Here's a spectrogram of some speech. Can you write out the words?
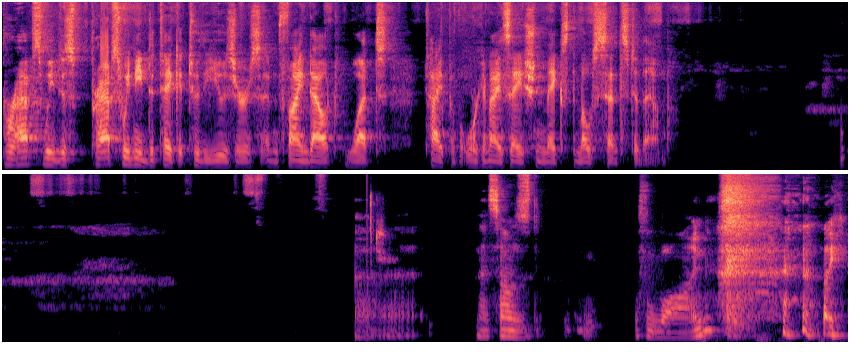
perhaps we just perhaps we need to take it to the users and find out what type of organization makes the most sense to them. uh, that sounds long. like,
